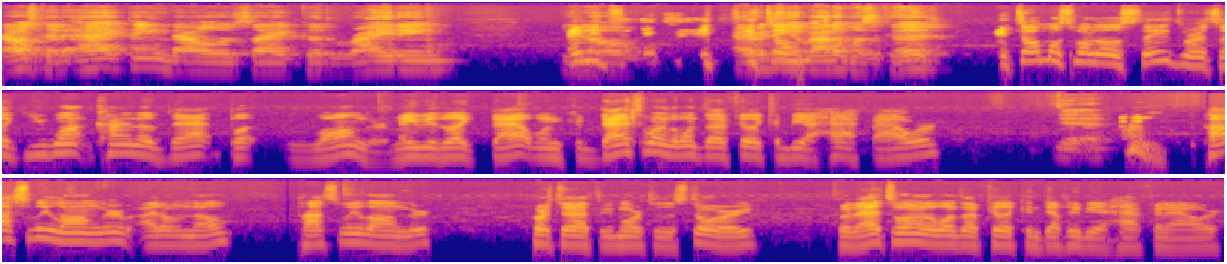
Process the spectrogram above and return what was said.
that was good acting. That was like good writing. You And know, it's it's, it's, it's, everything almost, about it was good. It's almost one of those things where it's like you want kind of that, but longer. Maybe like that one. Could, that's one of the ones that I feel like could be a half hour. Yeah. possibly longer. I don't know. Possibly longer. Of course, there has to be more to the story, but that's one of the ones I feel like can definitely be a half an hour.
